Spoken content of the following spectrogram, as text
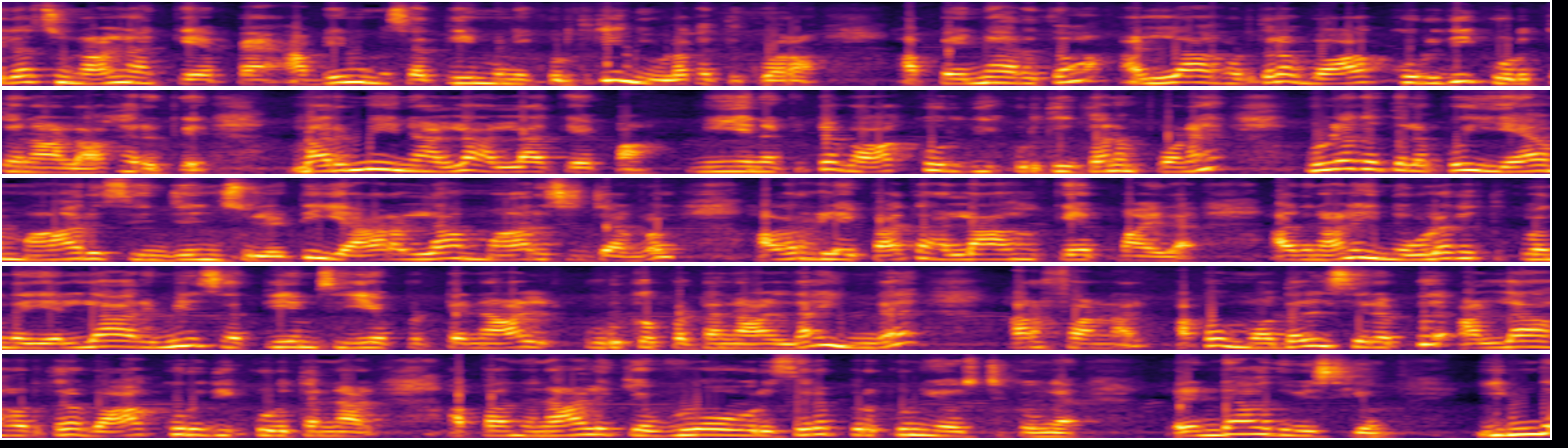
எதை சொன்னாலும் நான் கேட்பேன் அப்படின்னு நம்ம சத்தியம் பண்ணி கொடுத்துட்டு இந்த உலகத்துக்கு வரோம். அப்ப என்ன அர்த்தம்? அல்லாஹ் இடத்துல வாக்குறுதி கொடுத்த நாளாக இருக்கு. மறுமை நாள்ல அல்லாஹ் கேட்பான் நீ எனக்கிட்ட வாக்குறுதி கொடுத்து தானே போனேன் உலகத்துல போய் ஏன் மாறு செஞ்சுன்னு சொல்லிட்டு யாரெல்லாம் மாறு செஞ்சாங்களோ அவர்களை பார்த்து அல்லாஹ் கேட்பான் அதனால இந்த உலகத்துக்கு வந்த எல்லாருமே சத்தியம் செய்யப்பட்ட நாள் கொடுக்கப்பட்ட நாள் தான் இந்த அரஃபா நாள். அப்போ முதல் சிறப்பு அல்லாஹ் இடத்துல வாக்குறுதி கொடுத்த நாள். அப்ப அந்த நாளைக்கு எவ்வளோ ஒரு சிறப்பு இருக்குன்னு யோசிச்சுக்கோங்க. ரெண்டாவது விஷயம் இந்த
